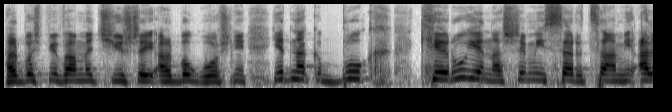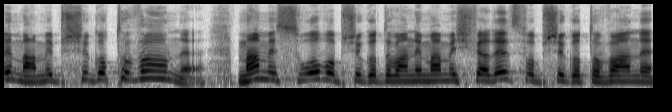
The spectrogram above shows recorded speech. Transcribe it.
albo śpiewamy ciszej, albo głośniej. Jednak Bóg kieruje naszymi sercami, ale mamy przygotowane. Mamy słowo przygotowane, mamy świadectwo przygotowane,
